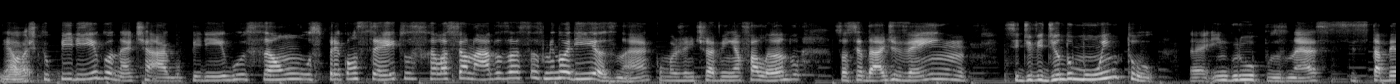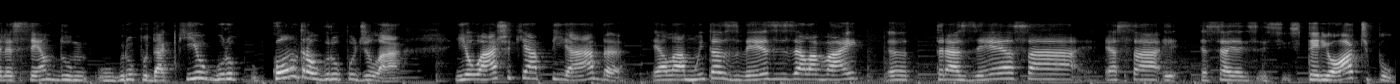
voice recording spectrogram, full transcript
é, eu né? acho que o perigo, né, Tiago? O perigo são os preconceitos relacionados a essas minorias, né? Como a gente já vinha falando, a sociedade vem se dividindo muito é, em grupos, né? Se estabelecendo o grupo daqui, o grupo contra o grupo de lá. E eu acho que a piada, ela muitas vezes ela vai uh, trazer essa, essa, essa, esse estereótipo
